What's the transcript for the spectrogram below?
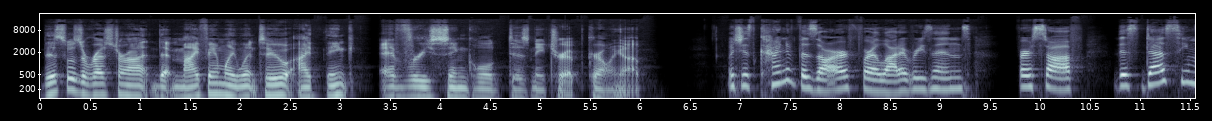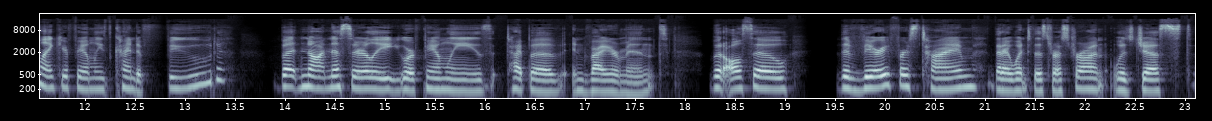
this was a restaurant that my family went to, I think, every single Disney trip growing up. Which is kind of bizarre for a lot of reasons. First off, this does seem like your family's kind of food, but not necessarily your family's type of environment. But also, the very first time that I went to this restaurant was just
